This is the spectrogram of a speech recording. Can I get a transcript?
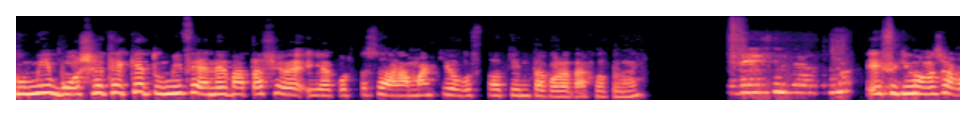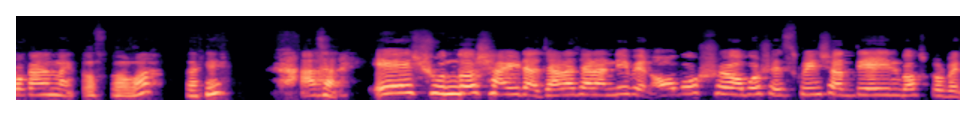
তুমি বসে থেকে তুমি ফ্যানের বাতাসে ইয়া করতেছো, আর আমার কি অবস্থা? চিন্তা করে দেখো তুমি। এসে কীভাবে ছাড়বো? কারেন্ট নাই তো বাবা। দেখি। আচ্ছা এই সুন্দর শাড়িটা যারা যারা নেবেন, অবশ্যই অবশ্যই স্ক্রিনশট দিয়ে ইনবক্স করবেন।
